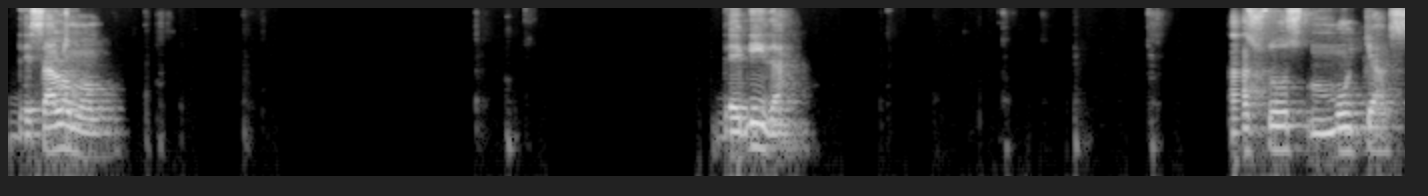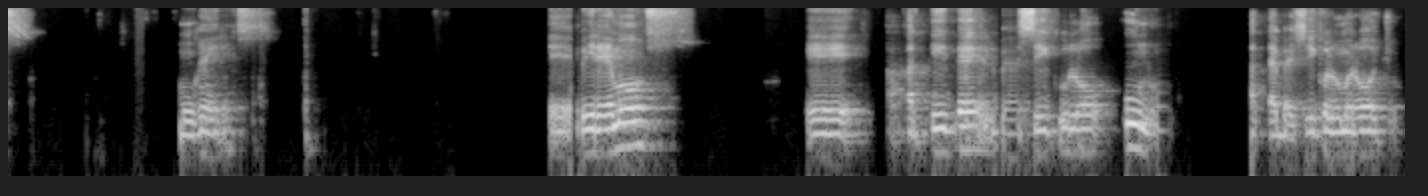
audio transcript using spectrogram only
De Salomón. Debida a sus muchas mujeres. Eh, eh, a partir del versículo 1 hasta el versículo número 8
